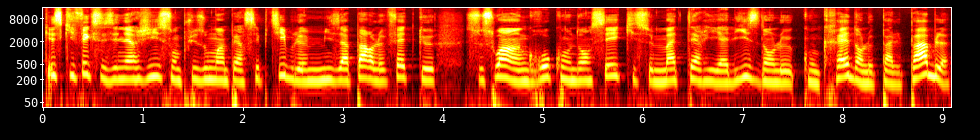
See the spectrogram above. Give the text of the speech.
Qu'est-ce qui fait que ces énergies sont plus ou moins perceptibles, mis à part le fait que ce soit un gros condensé qui se matérialise dans le concret, dans le palpable?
